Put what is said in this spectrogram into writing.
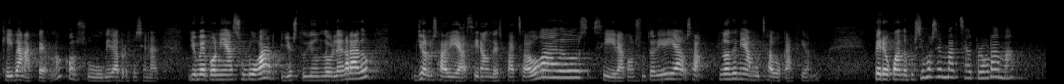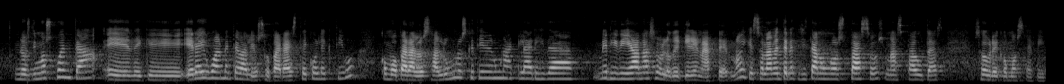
qué iban a hacer ¿no? con su vida profesional. Yo me ponía en su lugar, yo estudié un doble grado, yo no sabía si era un despacho de abogados, si era consultoría, o sea, no tenía mucha vocación. Pero cuando pusimos en marcha el programa, nos dimos cuenta eh, de que era igualmente valioso para este colectivo como para los alumnos que tienen una claridad meridiana sobre lo que quieren hacer ¿no? y que solamente necesitan unos pasos, más pautas sobre cómo seguir.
